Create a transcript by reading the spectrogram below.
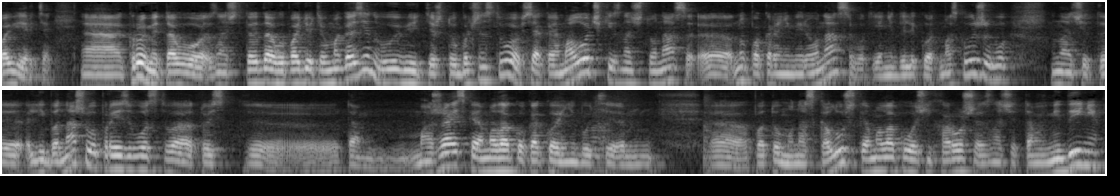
поверьте. А, кроме того, значит, когда вы пойдете в магазин, вы увидите, что большинство всякой молочки, значит, у нас, э, ну, по крайней мере, у нас, вот я недалеко от Москвы живу, значит, э, либо нашего производства, то есть э, там можайское молоко какое-нибудь, Потом у нас калужское молоко очень хорошее, значит, там в Медыне.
